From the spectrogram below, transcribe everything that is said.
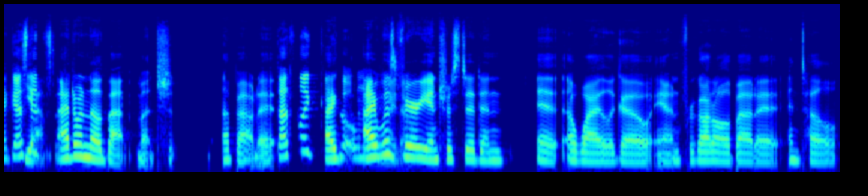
I guess yeah. it's I don't know that much about it. that's like I I was know. very interested in it a while ago and forgot all about it until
